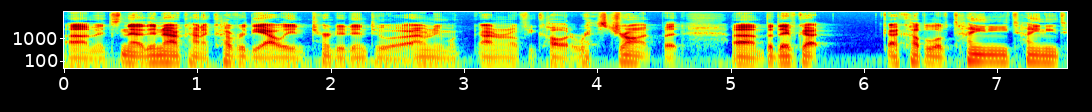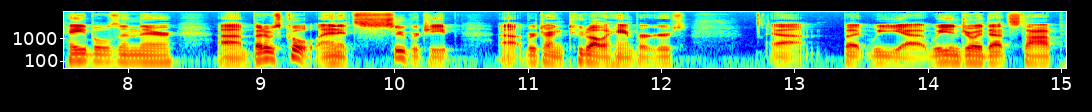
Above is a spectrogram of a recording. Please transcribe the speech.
Um, it's now they now kind of covered the alley and turned it into a I don't even I don't know if you call it a restaurant, but uh, but they've got a couple of tiny tiny tables in there. Uh, but it was cool and it's super cheap. Uh, we're talking two dollar hamburgers. Um, but we uh, we enjoyed that stop,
